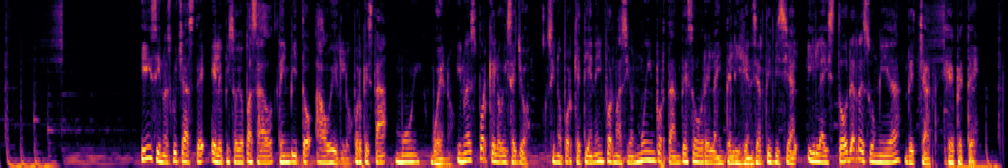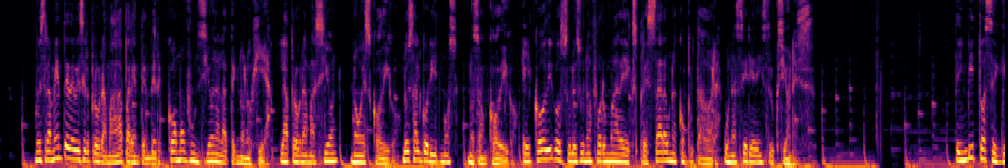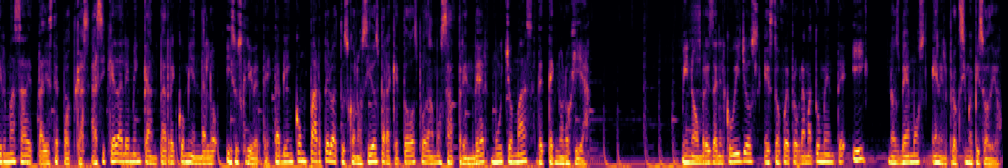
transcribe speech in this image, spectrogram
Y si no escuchaste el episodio pasado, te invito a oírlo, porque está muy bueno. Y no es porque lo hice yo, sino porque tiene información muy importante sobre la inteligencia artificial y la historia resumida de ChatGPT. Nuestra mente debe ser programada para entender cómo funciona la tecnología. La programación no es código. Los algoritmos no son código. El código solo es una forma de expresar a una computadora una serie de instrucciones. Te invito a seguir más a detalle este podcast, así que dale me encanta, recomiéndalo y suscríbete. También compártelo a tus conocidos para que todos podamos aprender mucho más de tecnología. Mi nombre es Daniel Cubillos, esto fue Programa Tu Mente y nos vemos en el próximo episodio.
